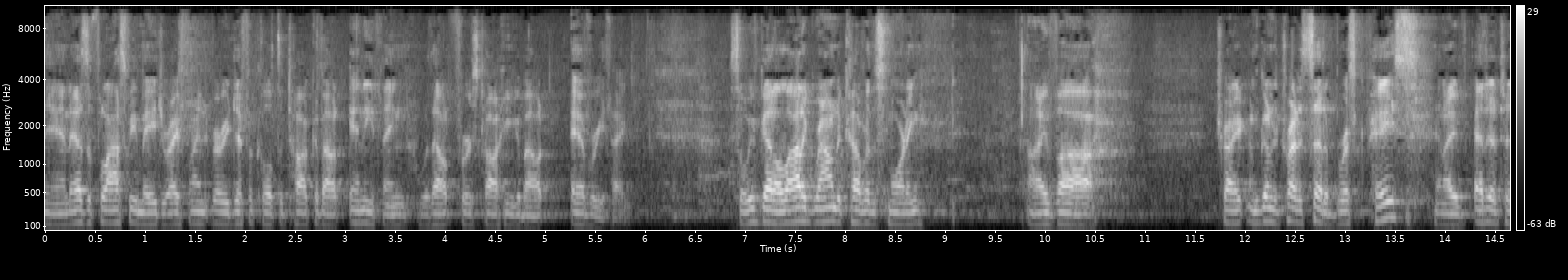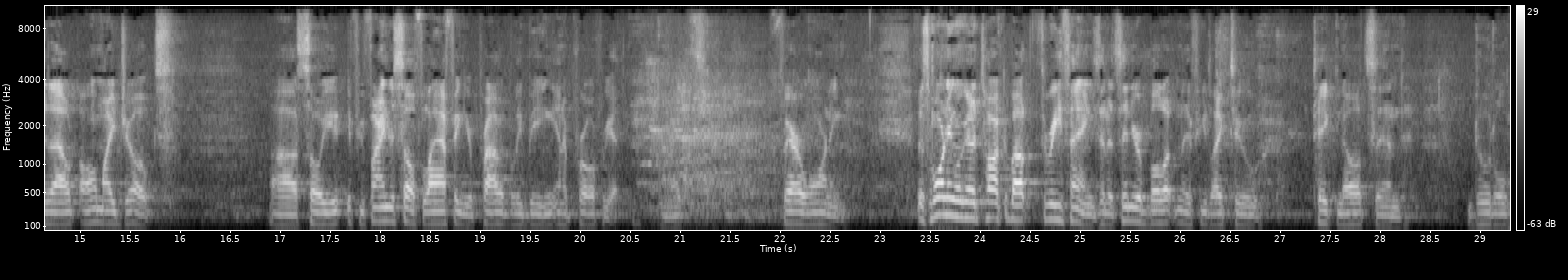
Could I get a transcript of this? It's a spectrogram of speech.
And as a philosophy major, I find it very difficult to talk about anything without first talking about everything. So we've got a lot of ground to cover this morning. I've uh, Try, I'm going to try to set a brisk pace, and I've edited out all my jokes. Uh, so you, if you find yourself laughing, you're probably being inappropriate. Fair warning. This morning we're going to talk about three things, and it's in your bulletin if you'd like to take notes and doodle.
